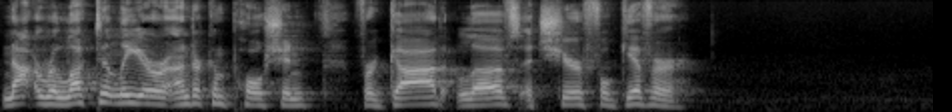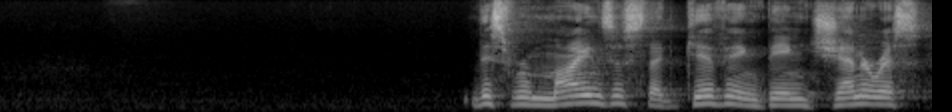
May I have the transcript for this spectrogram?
not reluctantly or under compulsion, for God loves a cheerful giver. This reminds us that giving, being generous,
